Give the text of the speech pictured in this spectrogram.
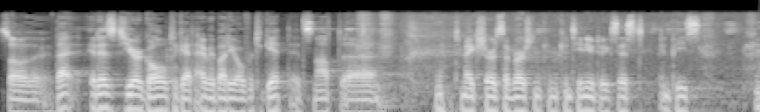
So that it is your goal to get everybody over to Git. It's not uh, to make sure Subversion can continue to exist in peace.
